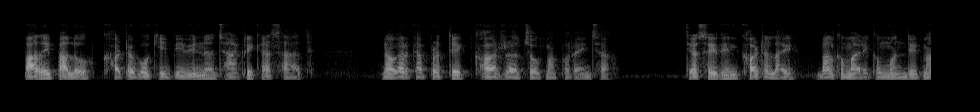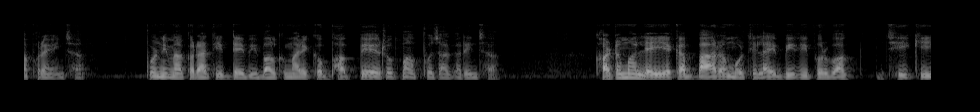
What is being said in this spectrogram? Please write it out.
पालै पालो खट बोकी विभिन्न झाँक्रीका साथ नगरका प्रत्येक घर र चोकमा पुर्याइन्छ। त्यसै दिन खटलाई बालकुमारीको मन्दिरमा पुर्याइन्छ। पूर्णिमाको राति देवी बालकुमारीको भव्य रूपमा पूजा गरिन्छ। खटमा ल्याइएका बाह्र मूर्तिलाई विधिपूर्वक झिकी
